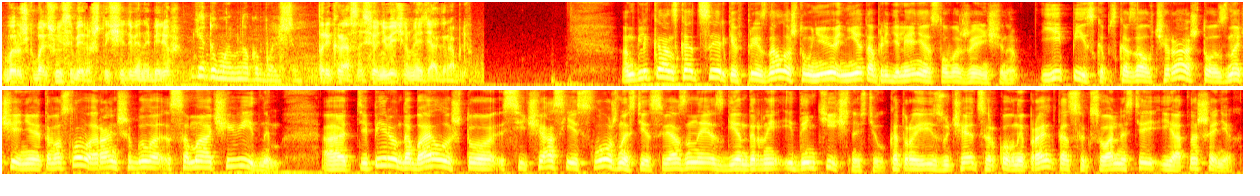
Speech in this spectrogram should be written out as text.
Выручку большую соберешь? Тысячи две наберешь? Я думаю, много больше. Прекрасно. Сегодня вечером я тебя ограблю. Англиканская церковь признала, что у нее нет определения слова «женщина». Епископ сказал вчера, что значение этого слова раньше было самоочевидным, а теперь он добавил, что сейчас есть сложности, связанные с гендерной идентичностью, которые изучает церковный проект о сексуальности и отношениях.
